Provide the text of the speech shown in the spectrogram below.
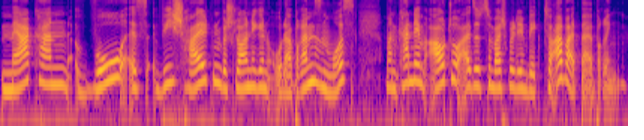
Merkern, wo es wie schalten, beschleunigen oder bremsen muss. Man kann dem Auto also zum Beispiel den Weg zur Arbeit beibringen.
